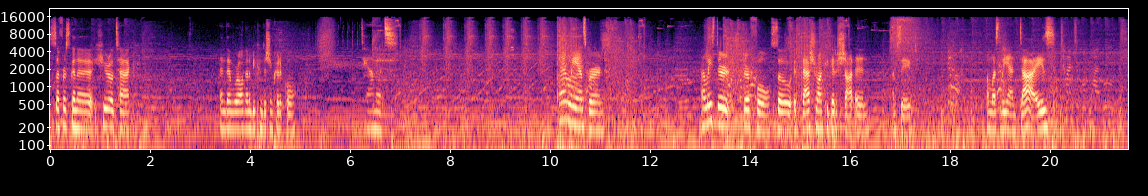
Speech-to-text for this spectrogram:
Zephyr's gonna hero attack. And then we're all gonna be condition critical. Damn it. And Leanne's burned. At least they're they're full, so if Vashyron could get a shot in, I'm saved. Unless Leanne dies. Time to rub my wounds.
